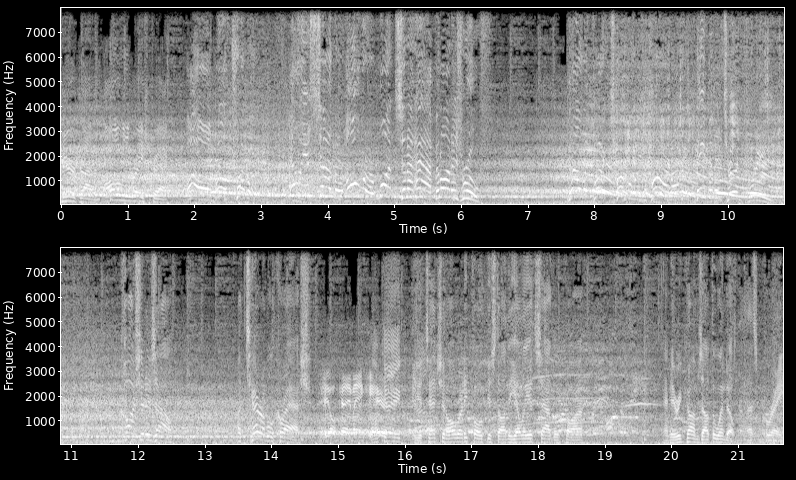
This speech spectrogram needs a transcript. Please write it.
mirror driving all over the racetrack. Uh-oh, oh, trouble. Elliott Sadler over once and a half and on his roof. A terrible crash. Okay. The attention already focused on the Elliott Sadler car. And here he comes out the window. That's great.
